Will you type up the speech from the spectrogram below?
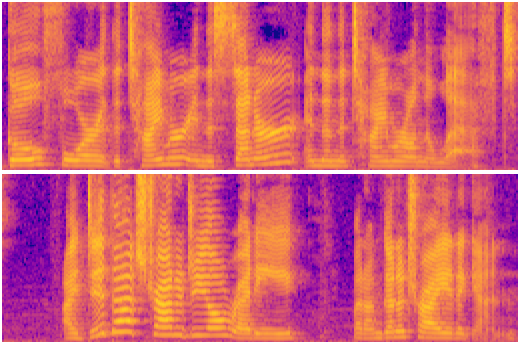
go for the timer in the center and then the timer on the left. I did that strategy already, but I'm going to try it again.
